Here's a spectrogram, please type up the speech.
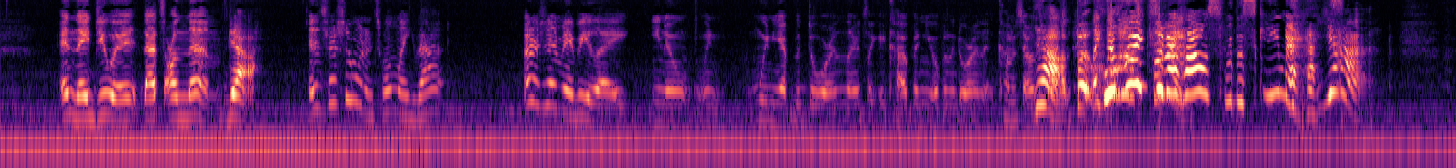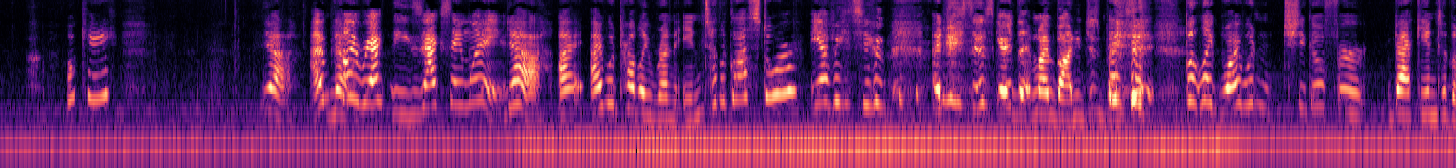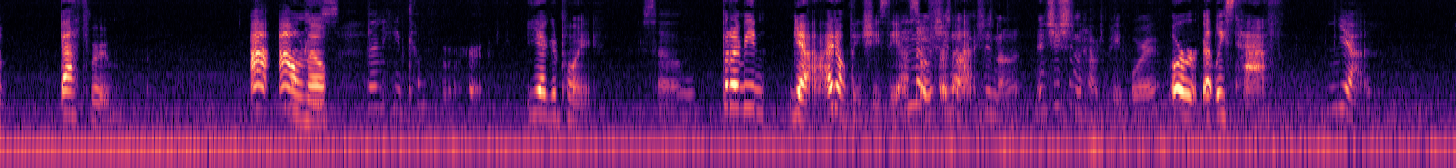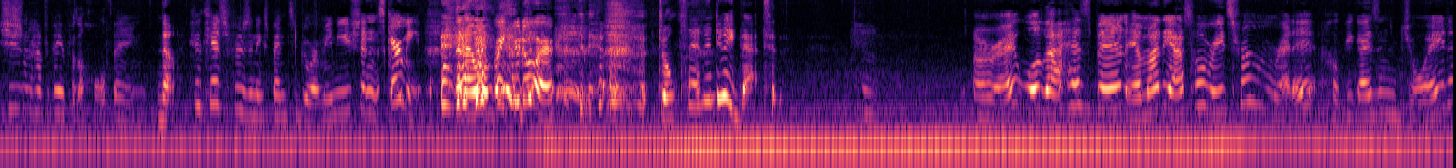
And they do it, that's on them. Yeah. And especially when it's one like that. I understand maybe like, you know, when when you have the door and there's like a cup and you open the door and it comes down. Yeah, but like, who hides in a house with a ski mask? Yeah. Okay. Yeah. I would no. probably react the exact same way. Yeah. I, I would probably run into the glass door. Yeah, me too. I'd be so scared that my body just breaks it. but like why wouldn't she go for back into the bathroom? I I don't know. Then he'd come for her. Yeah, good point. So But I mean, yeah, I don't think she's the asshole. No, she's not. She's not. And she shouldn't have to pay for it. Or at least half. Yeah. She shouldn't have to pay for the whole thing. No. Who cares if it was an expensive door? Maybe you shouldn't scare me. Then I won't break your door. Don't plan on doing that. Alright, well, that has been Am I the Asshole Reads from Reddit. Hope you guys enjoyed.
